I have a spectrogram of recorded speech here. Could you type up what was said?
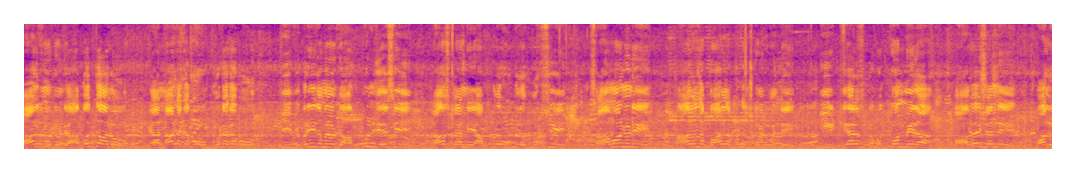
పాల్గొన్నటువంటి అబద్ధాలు ఇక నాటకపు బూటకపు ఈ విపరీతమైనటువంటి అప్పులు చేసి రాష్ట్రాన్ని అప్పుల ఊపిలో ఊడ్చి సామాన్యుడి పాలన పాలన పట్టించుకున్నటువంటి ఈ టీఆర్ఎస్ ప్రభుత్వం మీద ఆవేశాన్ని వాళ్ళు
